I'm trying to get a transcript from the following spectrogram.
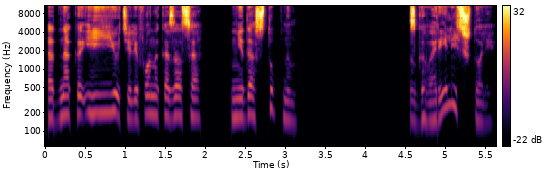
Однако и ее телефон оказался недоступным. Сговорились, что ли?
